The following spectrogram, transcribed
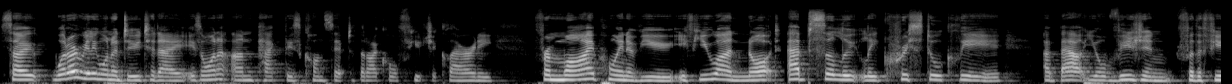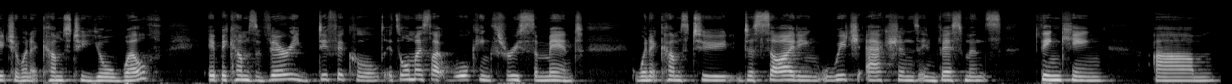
So, what I really want to do today is I want to unpack this concept that I call future clarity. From my point of view, if you are not absolutely crystal clear about your vision for the future when it comes to your wealth, it becomes very difficult. It's almost like walking through cement when it comes to deciding which actions, investments, thinking, um,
